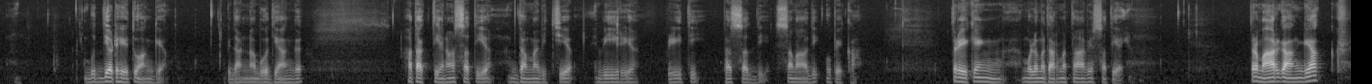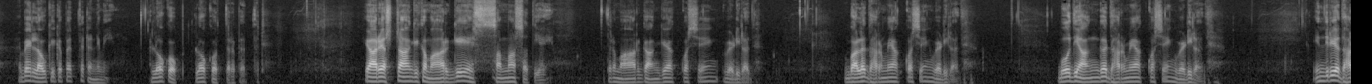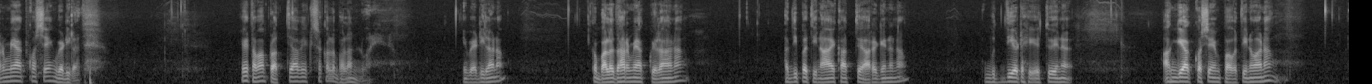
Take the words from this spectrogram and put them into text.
බුද්ධියට හේතු අංගයක්. අපි දන්නා බෝධ්‍යාංග හතක් තියෙනවා සතිය, ධම්මවිචය, වීරිය, ප්‍රීති, පස්සද්ධි, සමාධි, උපේක්ඛා. ත්‍රිකෙන් මුලම ධර්මතාවය සතියයි. තර මාර්ග අංගයක් හැබැයි ලෞකික පැත්තට නෙමෙයි. ලෝකෝප ලෝකෝත්තර පැත්තට. ඒ ආර්ය අෂ්ටාංගික මාර්ගයේ සම්මා සතියයි. ඒතර මාර්ග අංගයක් වශයෙන් වැඩිලාද? බල ධර්මයක් වශයෙන් වැඩිලාද? බෝධි අංග ධර්මයක් වශයෙන් වැඩිලාද? ඉන්ද්‍රිය ධර්මයක් වශයෙන් වැඩිලාද? ඒ තමයි ප්‍රත්‍යවේක්ෂ කළ බලන්න ඕනේ. ඒ වැඩිලා නම් ඒක බල ධර්මයක් වෙලා නම් අධිපති නායකත්වයේ අරගෙන නම් බුද්ධියට හේතු වෙන අංගයක් වශයෙන් පවතිනවා නම්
